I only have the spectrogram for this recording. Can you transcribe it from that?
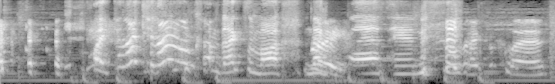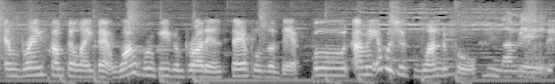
like, can I can I come back tomorrow right. class and go back to class and bring something like that? One group even brought in samples of their food. I mean, it was just wonderful. Love it. It,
